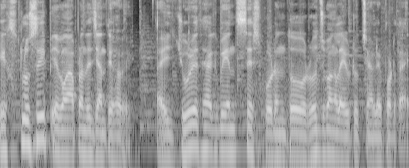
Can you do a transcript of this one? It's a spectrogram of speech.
এক্সক্লুসিভ এবং আপনাদের জানতে হবে। তাই জুড়ে থাকবেন শেষ পর্যন্ত রোজ বাংলা ইউটিউব চ্যানেলের পর্দায়।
